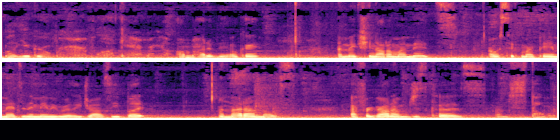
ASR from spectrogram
But your girl brought her vlog camera. I'm out of it, okay? I'm actually not on my meds. I was sick of my pain meds and they made me really drowsy, but I'm not on those. I forgot them just because I'm stupid.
